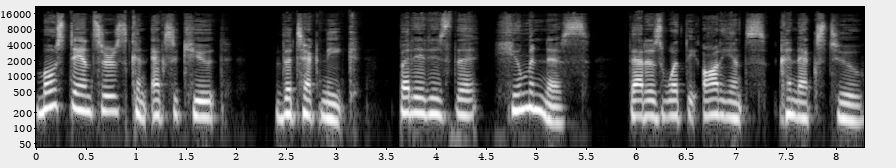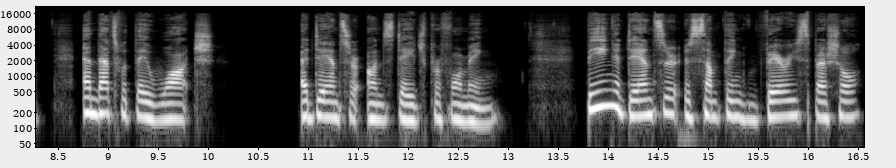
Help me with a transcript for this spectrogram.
Most dancers can execute the technique, but it is the humanness that is what the audience connects to, and that's what they watch a dancer on stage performing. Being a dancer is something very special,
